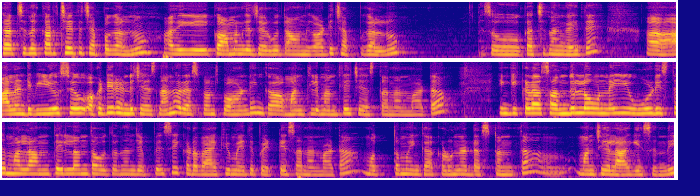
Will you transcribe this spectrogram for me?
ఖచ్చితంగా ఖర్చు అయితే చెప్పగలను. అది కామన్గా జరుగుతూ ఉంది కాబట్టి చెప్పగలను. సో ఖచ్చితంగా అయితే అలాంటి వీడియోస్ ఒకటి రెండు చేస్తాను. రెస్పాన్స్ బాగుంటే ఇంకా మంత్లీ మంత్లీ చేస్తానమాట ఇంక ఇక్కడ సందుల్లో ఉన్నాయి ఊడిస్తే మళ్ళీ అంత ఇల్లంతా అవుతుందని చెప్పేసి ఇక్కడ వ్యాక్యూమ్ అయితే పెట్టేశాను అనమాట మొత్తం ఇంకా అక్కడ ఉన్న డస్ట్ అంతా మంచిగా లాగేసింది.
